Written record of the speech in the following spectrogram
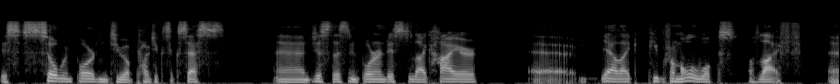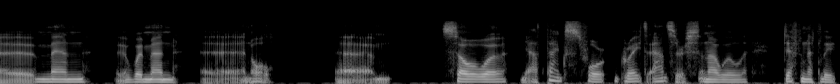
is so important to your project success. And just as important is to like hire, uh, yeah, like people from all walks of life, men, women, and all. Um, so uh, yeah, thanks for great answers, and I will definitely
